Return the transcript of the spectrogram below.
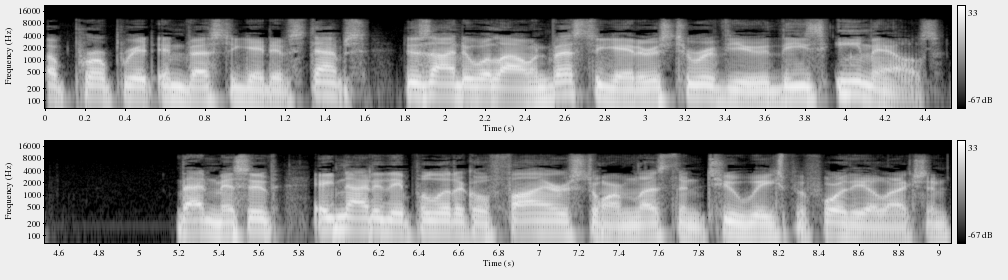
appropriate investigative steps designed to allow investigators to review these emails. That missive ignited a political firestorm less than two weeks before the election.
